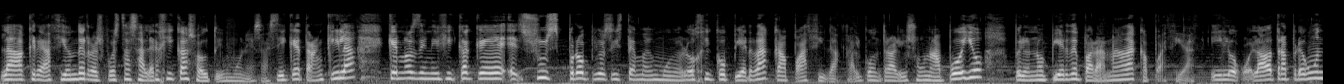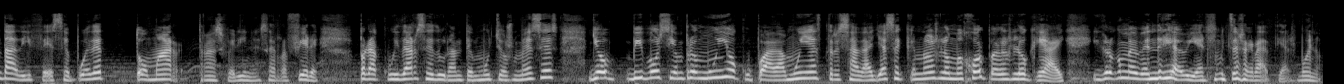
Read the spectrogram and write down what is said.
la creación de respuestas alérgicas o autoinmunes. Así que tranquila, que no significa que su propio sistema inmunológico pierda capacidad. Al contrario, es un apoyo, pero no pierde para nada capacidad. Y luego la otra pregunta dice, ¿se puede tomar transferines, se refiere, para cuidarse durante muchos meses. Yo vivo siempre muy ocupada, muy estresada. Ya sé que no es lo mejor, pero es lo que hay. Y creo que me vendría bien. Muchas gracias. Bueno,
